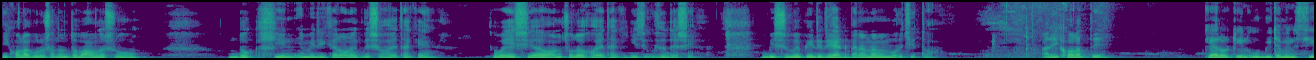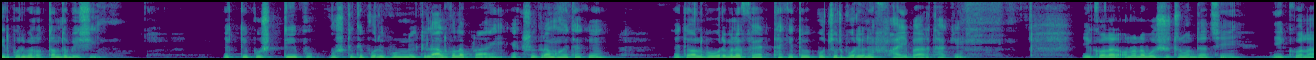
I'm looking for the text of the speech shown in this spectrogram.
এই কলাগুলো সাধারণত বাংলাদেশ ও দক্ষিণ আমেরিকার অনেক দেশে হয়ে থাকে, তবে এশিয়া অঞ্চলেও হয়ে থাকে কিছু কিছু দেশে। বিশ্বব্যাপী এটি রেড ব্যানার নামে পরিচিত। আর এই কলাতে ক্যারোটিন ও ভিটামিন সি এর পরিমাণ অত্যন্ত বেশি। একটি পুষ্টি, পুষ্টিতে পরিপূর্ণ একটি লাল কলা প্রায় একশো গ্রাম হয়ে থাকে। এতে অল্প পরিমাণে ফ্যাট থাকে, তবে প্রচুর পরিমাণে ফাইবার থাকে। এই কলার অন্যান্য বৈশিষ্ট্যের মধ্যে আছে, এই কলা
